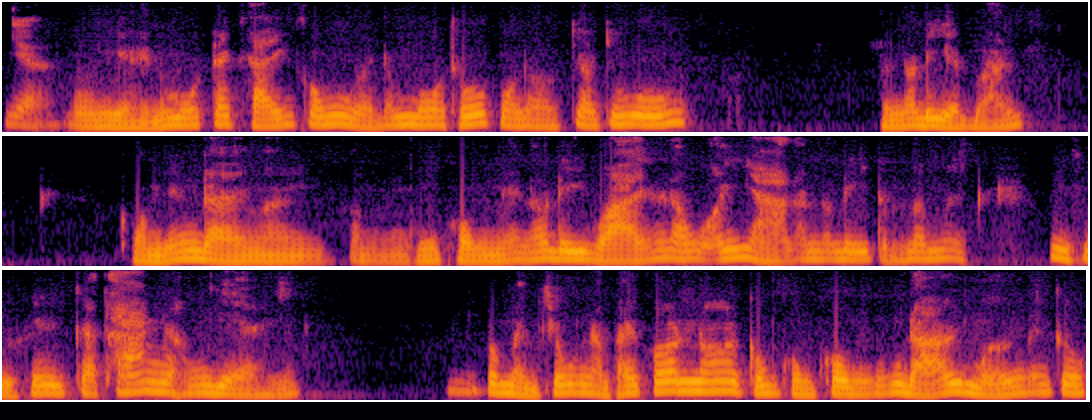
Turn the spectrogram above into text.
Dạ. về nó mua trái cây cúng rồi nó mua thuốc mua đồ cho chú uống rồi nó đi về bệnh còn vấn đề mà còn khùng khùng nó đi hoài nó đâu ở nhà đó nó đi tùm lum nhiều khi cả tháng nó không về có mình chú nào phải có nó cũng cùng cùng cũng đỡ mượn đấy cô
